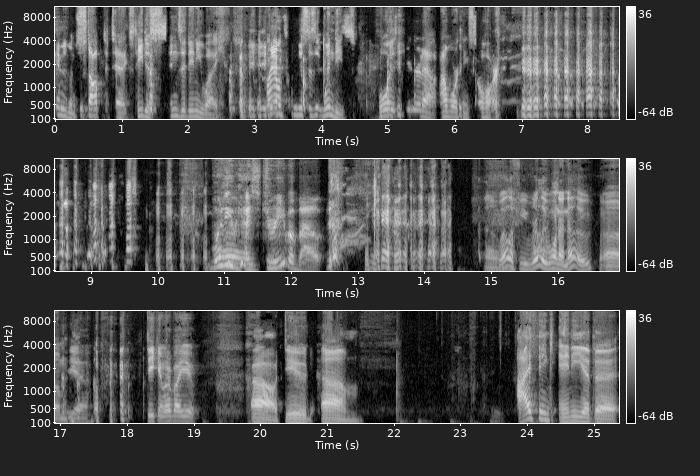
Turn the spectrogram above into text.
can't even stop the text. He just sends it anyway. Clown's penis is at Wendy's. Boys, figure it out. I'm working so hard. what do you guys dream about? Oh, Well, if you really want to know, um, yeah. Deacon, what about you? Oh, dude. Um, I think any of the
